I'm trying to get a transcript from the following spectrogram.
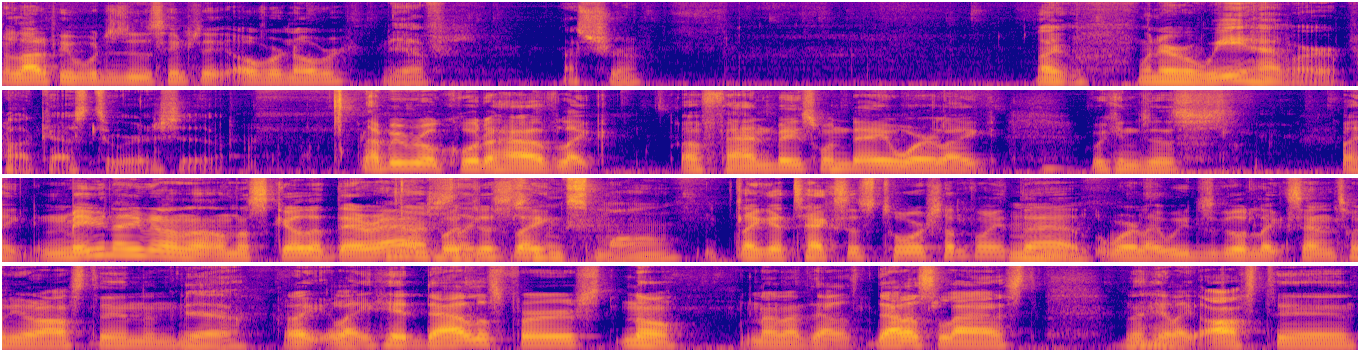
A lot of people would just do the same thing over and over. Yeah, that's true. Like whenever we have our podcast tour and shit. That'd be real cool to have like a fan base one day where like we can just like maybe not even on the on the scale that they're at, No, but just like small. like a Texas tour or something like that, where like we just go to like San Antonio, Austin, and Yeah. like like hit Dallas first. No, no, not Dallas. Dallas last, and then hit like Austin,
